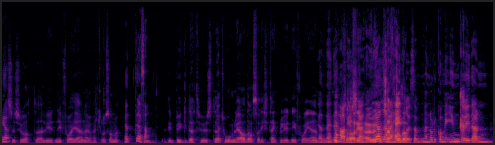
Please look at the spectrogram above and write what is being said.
Ja. Jeg syns jo at uh, lyden i foajeen er jo helt grusomme. Ja, det er sant. De bygde et hus til Ja. to milliarder, så har de ikke tenkt på lyden i foajeen. Ja, nei, det har de ikke. de med er helt grusomt. Men når du kommer inn da i den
